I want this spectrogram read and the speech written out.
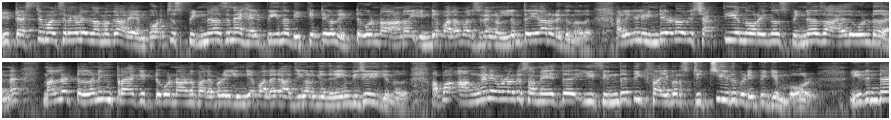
ഈ ടെസ്റ്റ് മത്സരങ്ങളിൽ നമുക്കറിയാം കുറച്ച് സ്പിന്നേഴ്സിനെ ഹെൽപ്പ് ചെയ്യുന്ന വിക്കറ്റുകൾ ഇട്ടുകൊണ്ടാണ് ഇന്ത്യ പല മത്സരങ്ങളിലും തയ്യാറെടുക്കുന്നത്. അല്ലെങ്കിൽ ഇന്ത്യയുടെ ഒരു ശക്തി എന്ന് പറയുന്നത് സ്പിന്നേഴ്സ് ആയതുകൊണ്ട് തന്നെ നല്ല ടേണിംഗ് ട്രാക്ക് ഇട്ടുകൊണ്ടാണ് പലപ്പോഴും ഇന്ത്യ പല രാജ്യങ്ങൾക്കെതിരെയും വിജയിക്കുന്നത്. അപ്പോൾ അങ്ങനെയുള്ള ഒരു സമയത്ത് ഈ സിന്തറ്റിക് ഫൈബർ സ്റ്റിച്ച് ചെയ്ത് പിടിപ്പിക്കുമ്പോൾ ഇതിന്റെ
